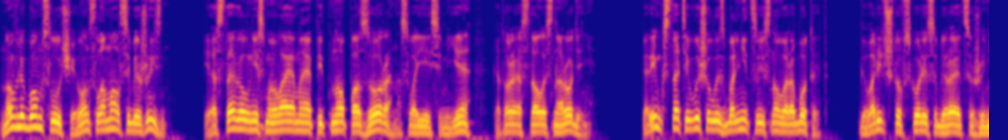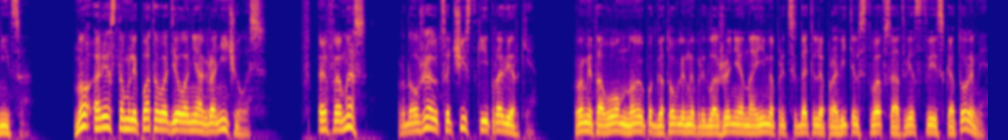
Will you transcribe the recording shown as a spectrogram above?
Но в любом случае он сломал себе жизнь и оставил несмываемое пятно позора на своей семье, которая осталась на родине. Карим, кстати, вышел из больницы и снова работает. Говорит, что вскоре собирается жениться. Но арестом Липатова дело не ограничилось. В ФМС продолжаются чистки и проверки. Кроме того, мною подготовлены предложения на имя председателя правительства, в соответствии с которыми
